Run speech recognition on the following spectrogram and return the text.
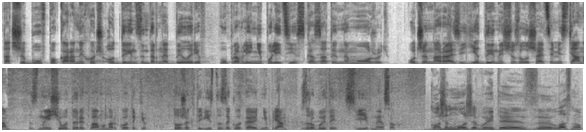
Та чи був покараний хоч один з інтернет-дилерів в управлінні поліції сказати не можуть. Отже, наразі єдине, що залишається містянам, знищувати рекламу наркотиків. Тож активісти закликають дніпрян зробити свій внесок. Кожен може вийти з власного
